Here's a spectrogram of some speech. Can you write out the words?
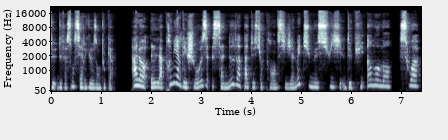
de, façon sérieuse en tout cas. Alors, la première des choses, ça ne va pas te surprendre si jamais tu me suis depuis un moment, soit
